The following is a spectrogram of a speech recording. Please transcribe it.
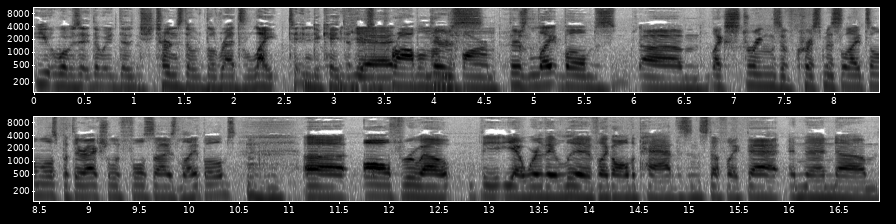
you, what was it? The, that she turns the, the red's light to indicate that there's a problem on the farm. There's light bulbs, um, like strings of Christmas lights almost, but they're actually full size light bulbs, Mm-hmm. uh, all throughout the yeah where they live, like all the paths and stuff like that. And then um,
